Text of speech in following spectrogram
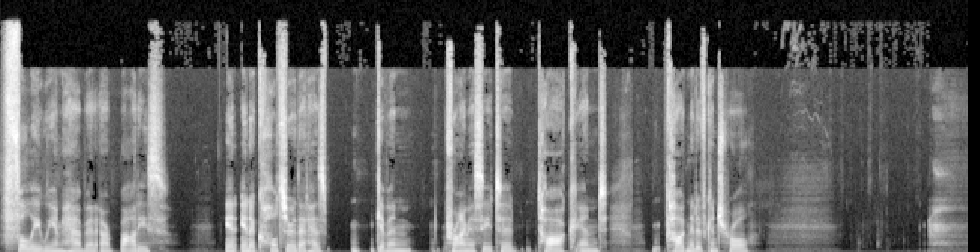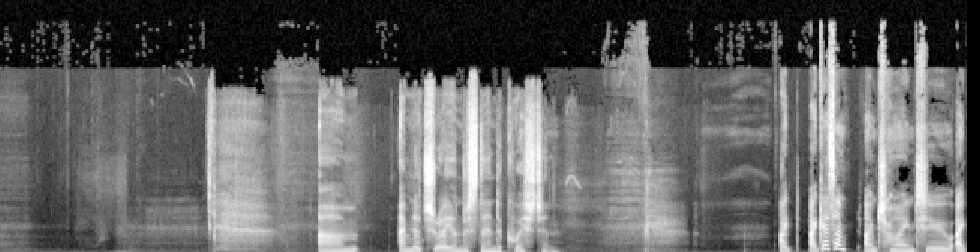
fully we inhabit our bodies in in a culture that has given primacy to talk and cognitive control? Um, I'm not sure I understand the question. I, I guess I'm I'm trying to I,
